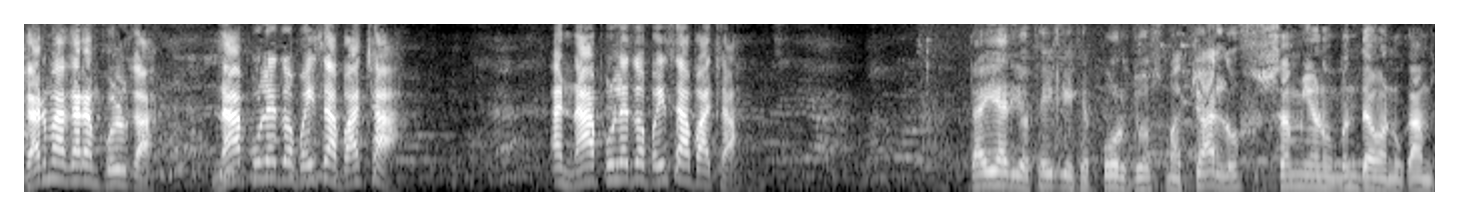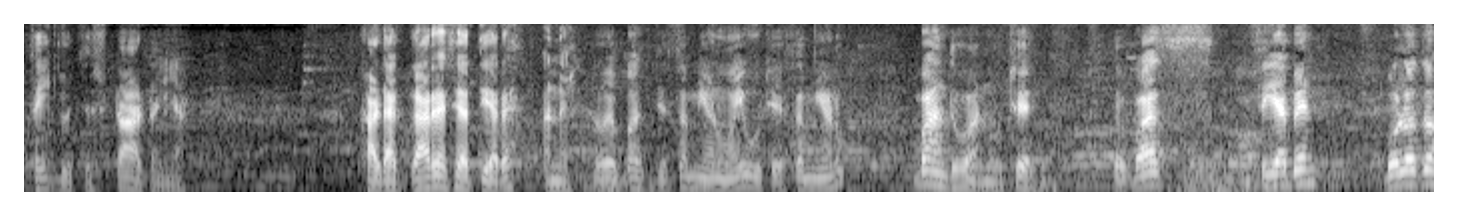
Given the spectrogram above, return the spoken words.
ગરમા ગરમ ફુલકા. ના ફૂલે તો પૈસા પાછા. આ ના ફૂલે તો પૈસા પાછા. તૈયારીઓ થઈ ગઈ છે. પૂર જોશમાં ચાલુ. સમિયાણું બંધાવવાનું કામ થઈ ગયું છે. સ્ટાર્ટ અહીંયા. ખાડા ગારે છે અત્યારે. અને હવે બસ જે સમિયાણું આવ્યું છે સમિયાણું બાંધવાનું છે. તો બસ સિયાબેન બોલો તો.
